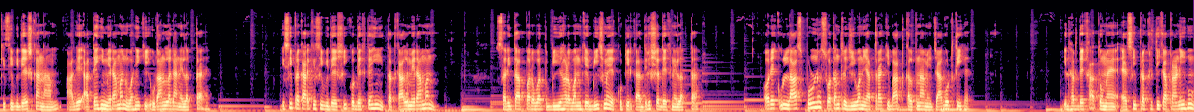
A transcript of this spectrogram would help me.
किसी विदेश का नाम आगे आते ही मेरा मन वहीं की उड़ान लगाने लगता है। इसी प्रकार किसी विदेशी को देखते ही तत्काल मेरा मन सरिता पर्वत बीहड़ वन के बीच में एक कुटीर का दृश्य देखने लगता और एक उल्लासपूर्ण स्वतंत्र जीवन यात्रा की बात कल्पना में जाग उठती है। इधर देखा तो मैं ऐसी प्रकृति का प्राणी हूँ,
